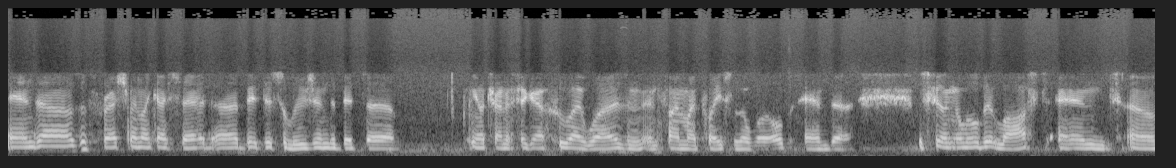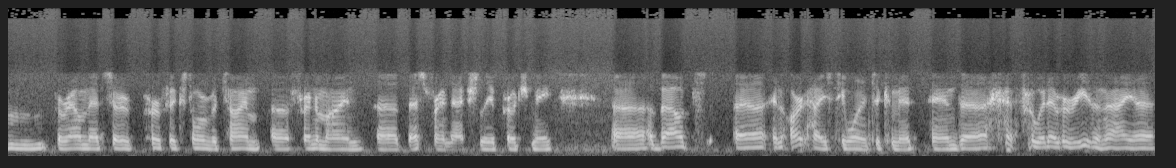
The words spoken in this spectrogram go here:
and uh, I was a freshman, like I said, a bit disillusioned, a bit, uh, you know, trying to figure out who I was and, and find my place in the world, and was feeling a little bit lost, and um, around that sort of perfect storm of a time, a friend of mine, uh, best friend actually, approached me uh, about uh, an art heist he wanted to commit, and uh, for whatever reason, I uh,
